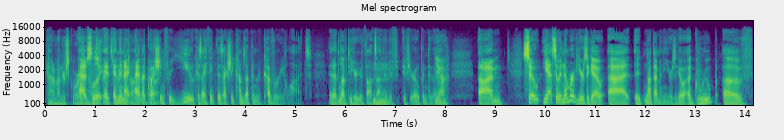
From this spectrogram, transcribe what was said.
kind of underscores. Absolutely, and, and then I, I, have a about. question for you because I think this actually comes up in recovery a lot, and I'd love to hear your thoughts mm-hmm. on it if if you're open to that. Yeah. Um, so yeah, so a number of years ago, uh, not that many years ago, a group of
